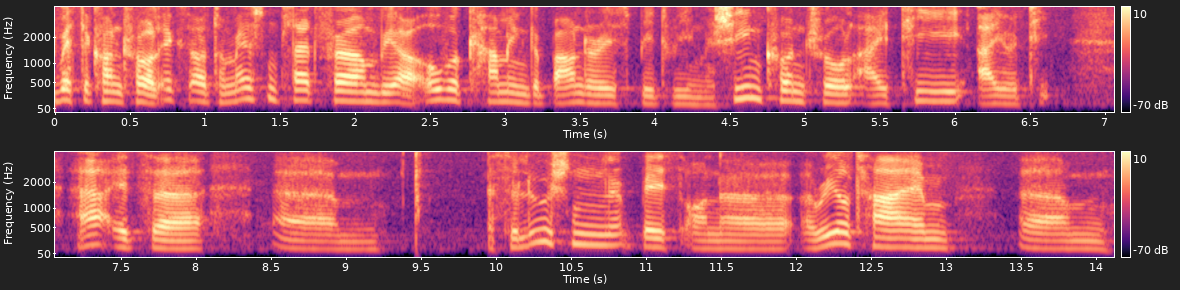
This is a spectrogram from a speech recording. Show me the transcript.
With the ctrlX automation platform, we are overcoming the boundaries between machine control, IT, IoT. Uh, it's a, um, a, solution based on a, a real-time um,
